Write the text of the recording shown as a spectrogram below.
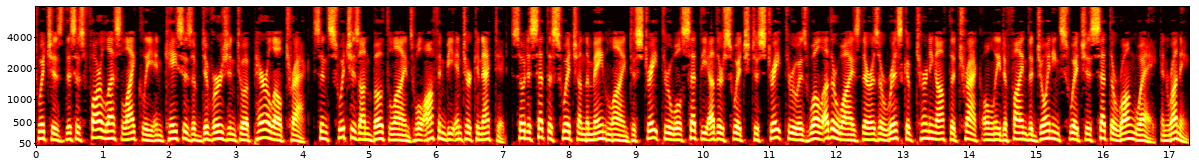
switches. This is far less likely in cases of diversion to a parallel track, since switches on both lines will often be interconnected, so to set the switch on the main line to straight through will set the other switch to straight through as well otherwise there is a risk of turning off the track only to find the joining switch is set the wrong way, and running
